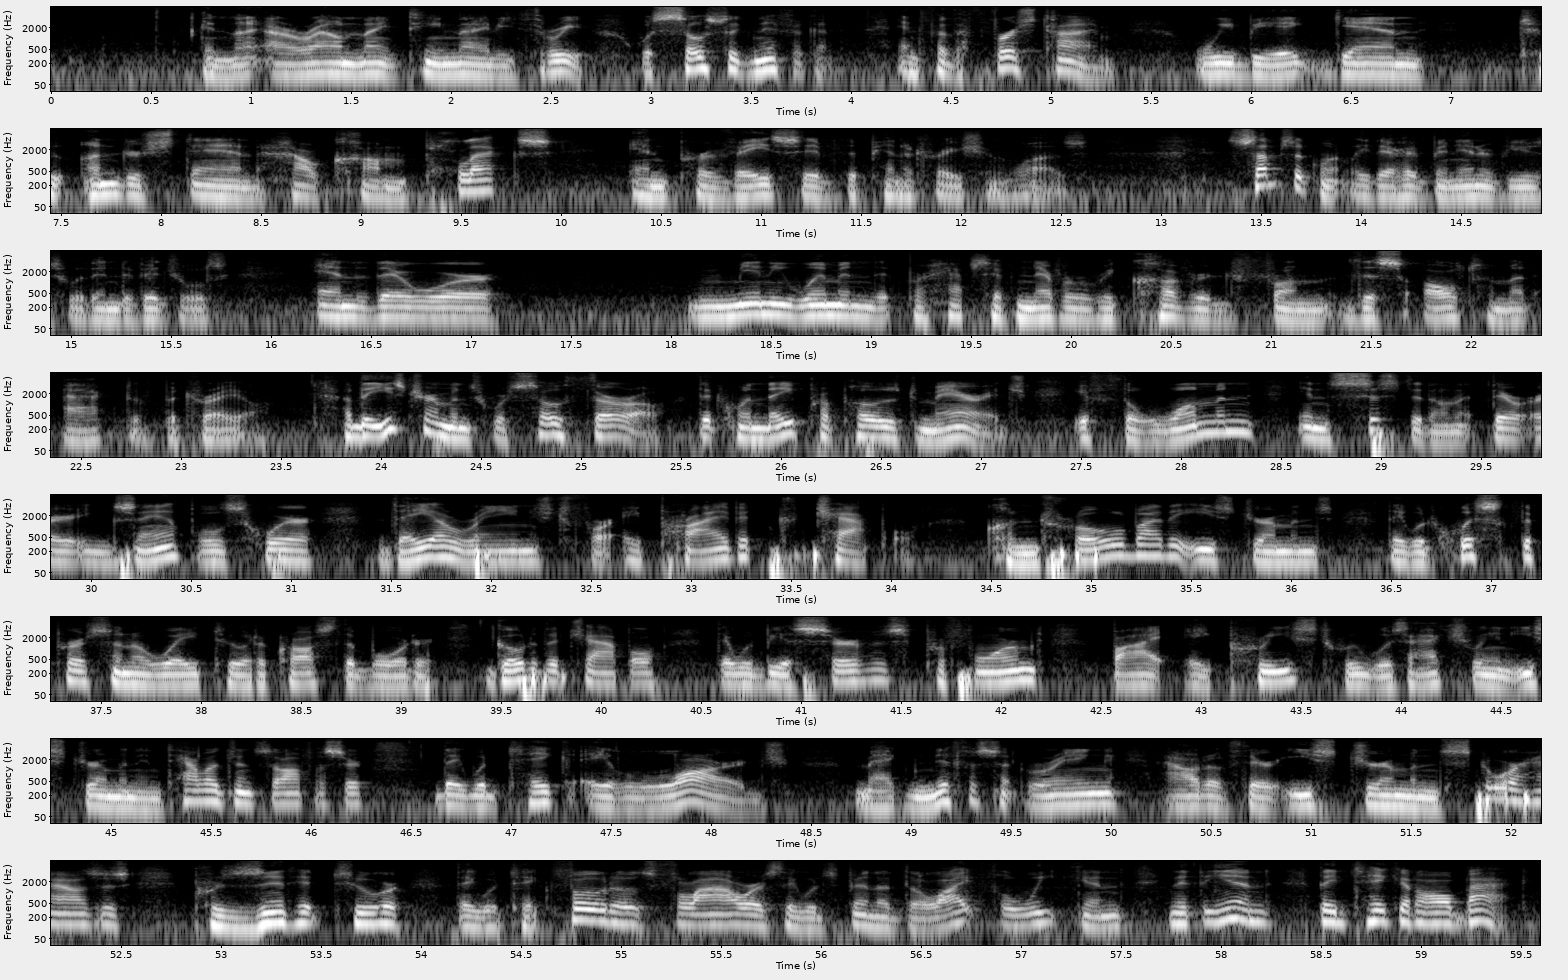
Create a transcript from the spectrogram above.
in around 1993 was so significant. And for the first time, we began to understand how complex and pervasive the penetration was. Subsequently, there have been interviews with individuals, and there were many women that perhaps have never recovered from this ultimate act of betrayal. Uh, the East Germans were so thorough that when they proposed marriage, if the woman insisted on it, there are examples where they arranged for a private chapel controlled by the East Germans. They would whisk the person away to it across the border, go to the chapel. There would be a service performed by a priest who was actually an East German intelligence officer. They would take a large magnificent ring out of their East German storehouses, present it to her. They would take photos, flowers, they would spend a delightful weekend, and at the end, they'd take it all back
